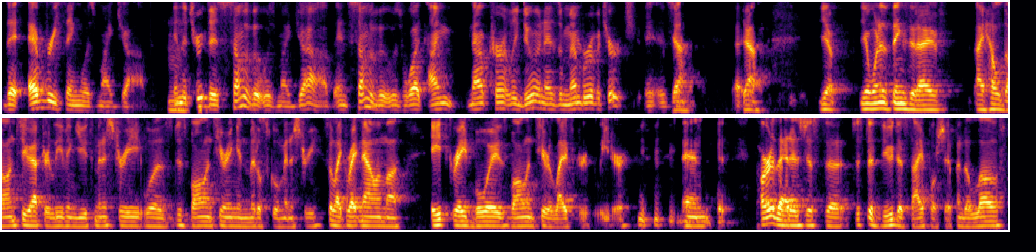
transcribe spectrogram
that everything was my job Mm. And the truth is, some of it was my job, and some of it was what I'm now currently doing as a member of a church. Yeah, uh, yeah, yeah. One of the things that I've I held on to after leaving youth ministry was just volunteering in middle school ministry. So, like right now, I'm a eighth grade boys volunteer life group leader, and part of that is just to just to do discipleship and to love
